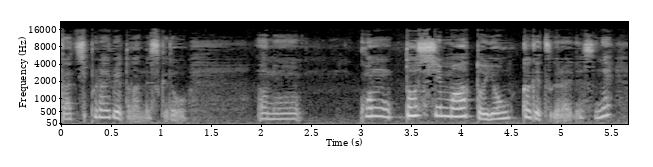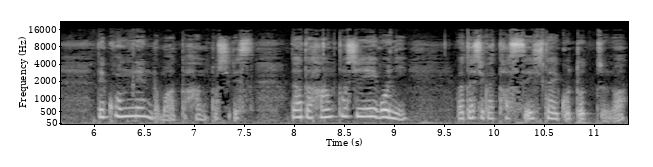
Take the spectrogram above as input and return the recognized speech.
ガチプライベートなんですけど、あの、今年もあと4ヶ月ぐらいですね。で、今年度もあと半年です。で、あと半年後に私が達成したいことっていうのは、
